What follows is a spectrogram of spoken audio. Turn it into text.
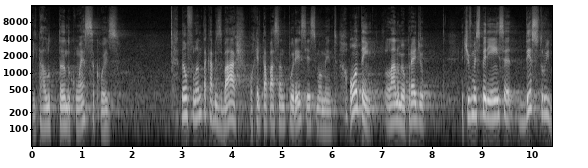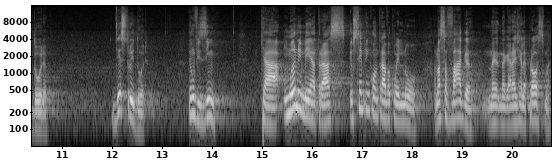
ele está lutando com essa coisa. Não, Fulano está cabisbaixo porque ele está passando por esse e esse momento. Ontem, lá no meu prédio, eu tive uma experiência destruidora. Destruidora. Tem um vizinho que há um ano e meio atrás, eu sempre encontrava com ele no. A nossa vaga na, na garagem ela é próxima,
